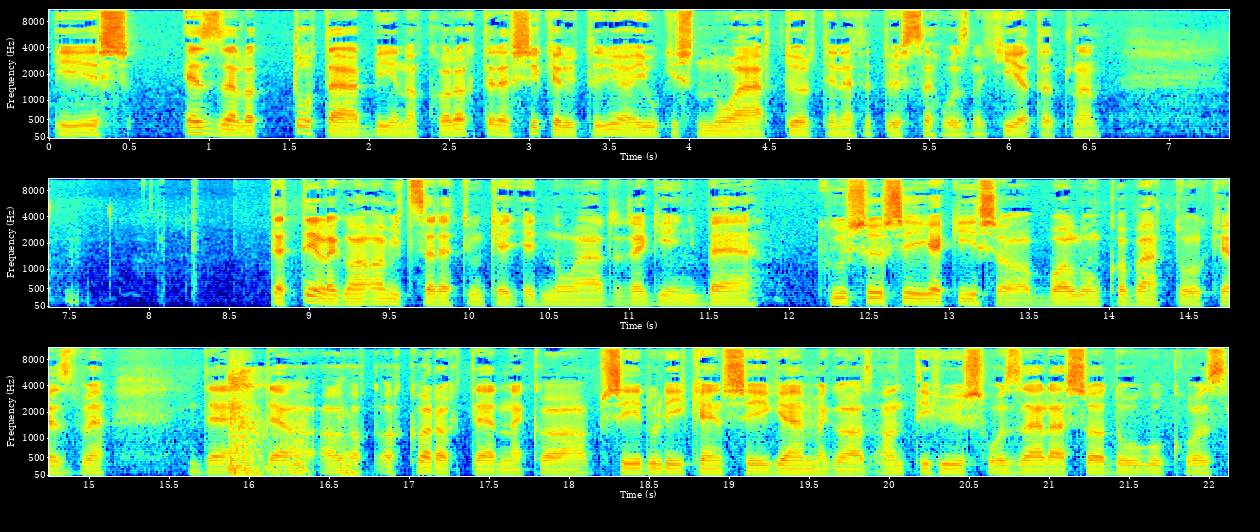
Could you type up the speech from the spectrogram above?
és ezzel a totál béna karaktere sikerült egy olyan jó kis noir történetet összehozni, hogy hihetetlen. Tehát tényleg, amit szeretünk egy, egy noir regénybe, külsőségek is, a ballonkabáttól kezdve, de, de a, a, a karakternek a sérülékenysége, meg az antihős hozzáállása a dolgokhoz,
